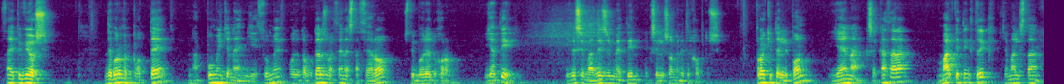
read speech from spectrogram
θα επιβιώσει. Δεν μπορούμε ποτέ να πούμε και να εγγυηθούμε ότι το αποτέλεσμα θα είναι σταθερό στην πορεία του χρόνου. Γιατί; Γιατί συμβαδίζει με την εξελισσόμενη τριχόπτωση. Πρόκειται λοιπόν για ένα ξεκάθαρα marketing trick και μάλιστα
